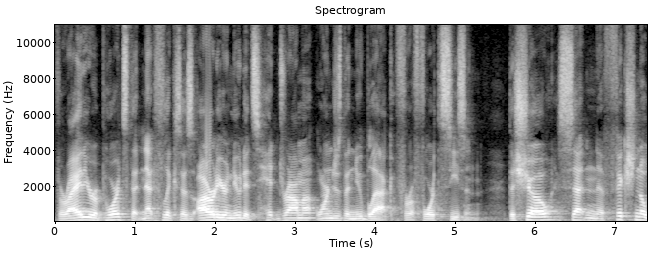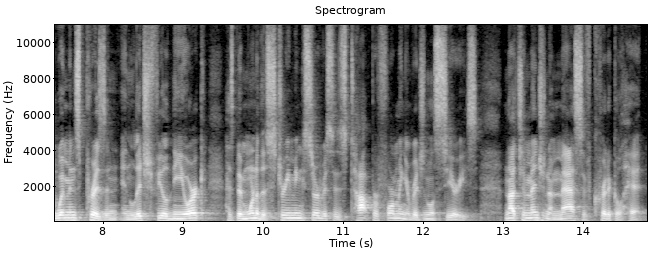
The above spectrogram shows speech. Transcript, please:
Variety reports that Netflix has already renewed its hit drama Orange is the New Black for a fourth season. The show, set in a fictional women's prison in Litchfield, New York, has been one of the streaming service's top performing original series, not to mention a massive critical hit.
